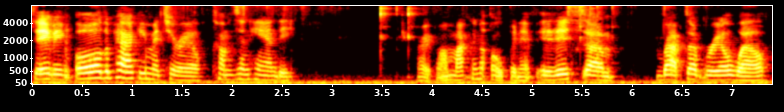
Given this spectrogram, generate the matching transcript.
saving all the packing material comes in handy. All right, well, I'm not going to open it. It is um, wrapped up real well.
